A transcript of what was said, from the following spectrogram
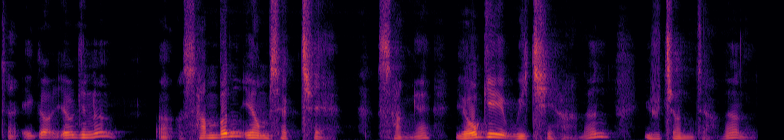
자, 이거, 여기는 3번 어, 염색체 상에 여기 위치하는 유전자는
